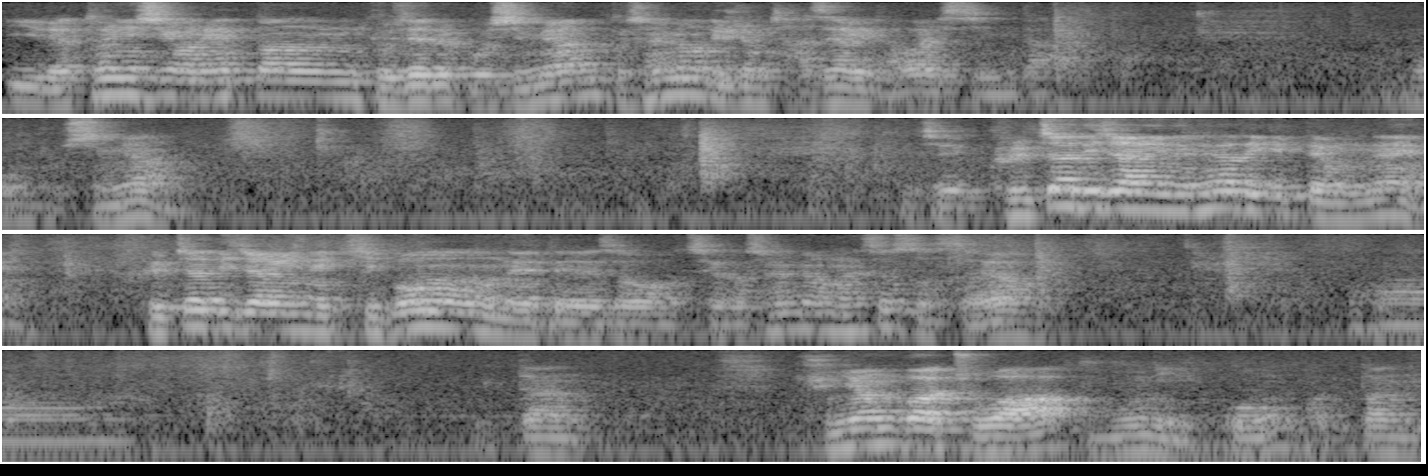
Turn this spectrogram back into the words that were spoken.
이 레터링 시간에 했던 교재를 보시면 그 설명들이 좀 자세하게 나와 있습니다. 뭐 보시면 이제 글자 디자인을 해야 되기 때문에 글자 디자인의 기본에 대해서 제가 설명을 했었었어요. 어, 일단 균형과 조화 구분이 있고 어떤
